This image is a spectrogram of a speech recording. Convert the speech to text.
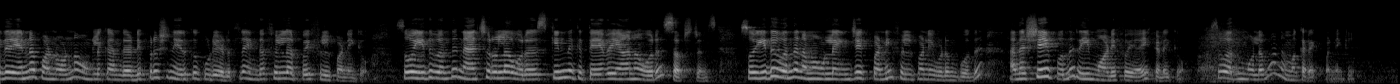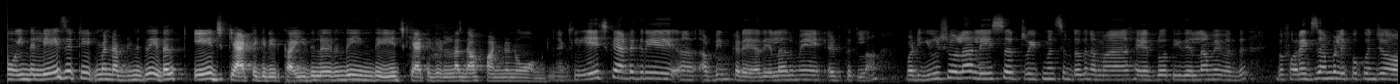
இது என்ன பண்ணோன்னா உங்களுக்கு அந்த டிப்ரெஷன் இருக்கக்கூடிய இடத்துல இந்த ஃபில்லர் போய் ஃபில் பண்ணிக்கும். ஸோ இது வந்து நேச்சுரலாக ஒரு ஸ்கின்னுக்கு தேவையான ஒரு சப்ஸ்டன்ஸ் ஸோ இது வந்து நம்ம உள்ள இன்ஜெக்ட் பண்ணி ஃபில் பண்ணி விடும்போது அந்த ஷேப் வந்து ரீமாடிஃபை ஆகி கிடைக்கும். ஸோ அது மூலமாக நம்ம கரெக்ட் பண்ணிக்கலாம். இந்த லேசர் ட்ரீட்மெண்ட் அப்படின்றது ஏதாவது ஏஜ் கேட்டகரி இருக்கா? இதுல இருந்து இந்த ஏஜ் கேட்டகரிலாம் தான் பண்ணணும் அப்படின்னு. ஆக்சுவலி ஏஜ் கேட்டகரி அப்படின்னு கிடையாது. எல்லாருமே எடுத்துக்கலாம். பட் யூஸ்வலாக லேசர் ட்ரீட்மெண்ட்ஸ்ன்றது நம்ம ஹேர் க்ரோத் இது எல்லாமே வந்து இப்போ ஃபார் எக்ஸாம்பிள் இப்போ கொஞ்சம்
